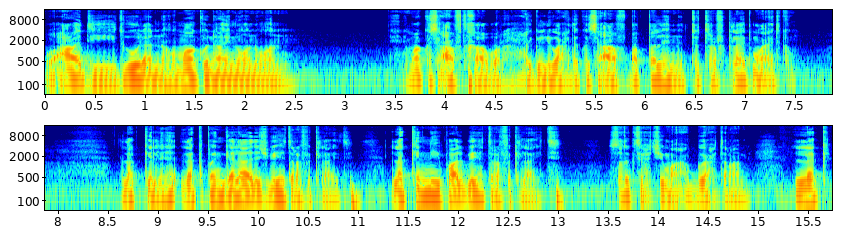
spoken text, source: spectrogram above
وعادي تقول أنه ماكو 911 يعني ماكو إسعاف تخابر حيقول لي واحد اكو إسعاف بطلهن أنتو traffic light ما عندكم. لك لك بنجلاديش بيها traffic light. لك النيبال بيها traffic light. صدق تحكي مع حبي واحترامي. لك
